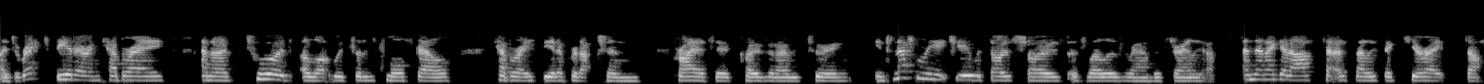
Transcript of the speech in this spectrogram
I direct theatre and cabaret, and I've toured a lot with sort of small scale cabaret theatre productions. Prior to COVID, I was touring internationally each year with those shows as well as around Australia. And then I get asked to, as Sally said, curate stuff.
